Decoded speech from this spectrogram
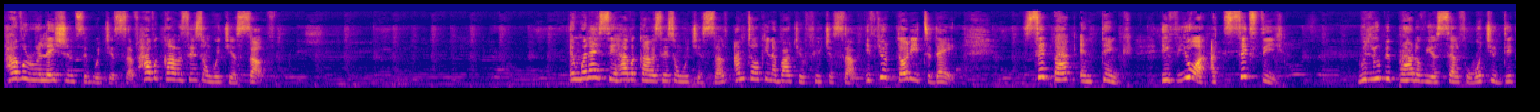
Have a relationship with yourself. Have a conversation with yourself. And when I say have a conversation with yourself, I'm talking about your future self. If you're 30 today, sit back and think if you are at 60, will you be proud of yourself for what you did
